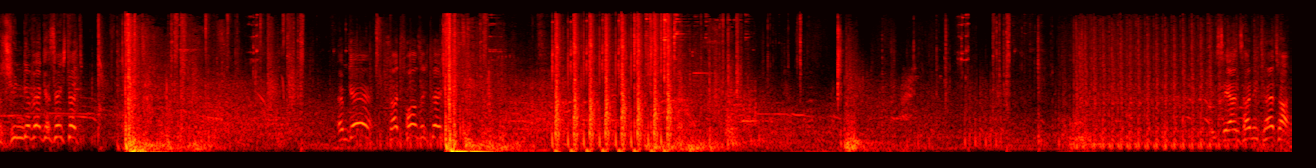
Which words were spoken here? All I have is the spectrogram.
Maschinengewehr gesichtet! MG, seid vorsichtig! Ich sehe einen Sanitäter!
